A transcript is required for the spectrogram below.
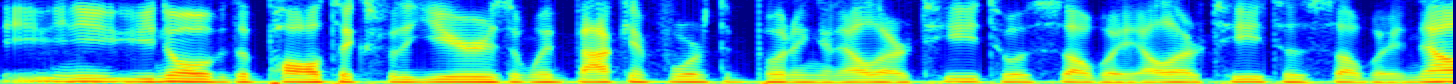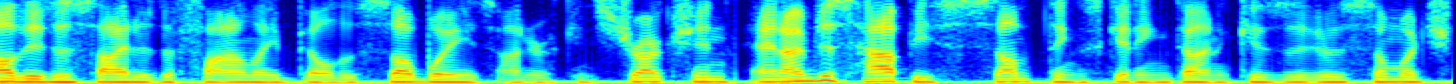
you, know the politics for the years it went back and forth to putting an LRT to a subway, LRT to a subway. Now they decided to finally build a subway. It's under construction, and I'm just happy something's getting done because there was so much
